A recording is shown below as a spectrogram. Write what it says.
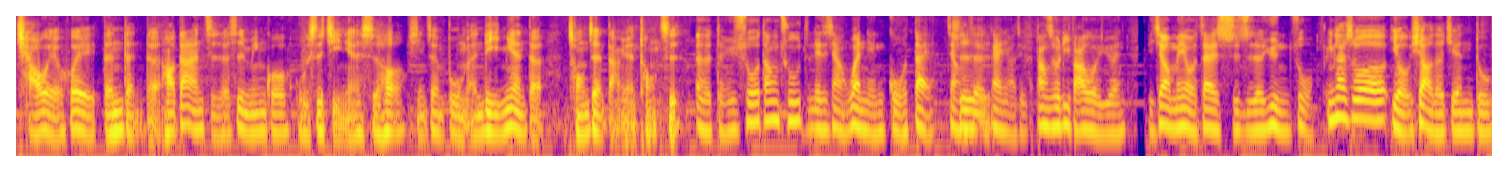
侨委会等等的。好，当然指的是民国五十几年时候行政部门里面的从政党员同志。呃，等于说当初类似像万年国代这样子的概念，这个当时立法委员比较没有在实质的运作，应该说有效的监督。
